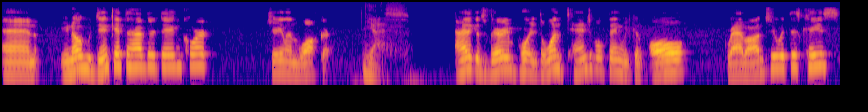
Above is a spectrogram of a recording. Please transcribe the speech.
And you know who didn't get to have their day in court? Jayland Walker. Yes. And I think it's very important. The one tangible thing we can all grab onto with this case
